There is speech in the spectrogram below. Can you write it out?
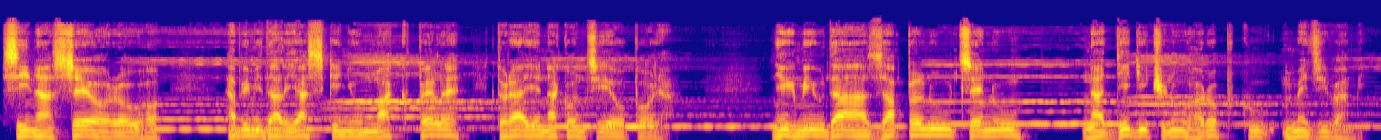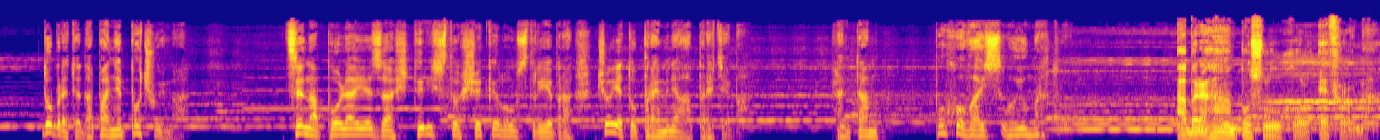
syna Seorovho, aby mi dal jaskyňu Makpele, ktorá je na konci jeho poľa. Nech mi ju dá za plnú cenu na dedičnú hrobku medzi vami. Dobre teda, pane, počuj ma. Cena poľa je za 400 šekelov striebra. Čo je to pre mňa a pre teba? Len tam pochovaj svoju mŕtvu. Abraham poslúchol Efrona.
